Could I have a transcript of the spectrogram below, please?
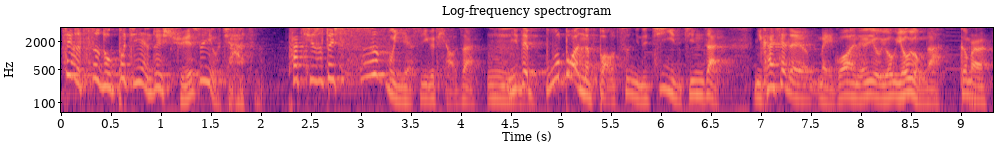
这个制度不仅仅对学生有价值，它其实对师傅也是一个挑战。嗯，你得不断的保持你的技艺的精湛。你看现在美国人有游游泳的哥们儿，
